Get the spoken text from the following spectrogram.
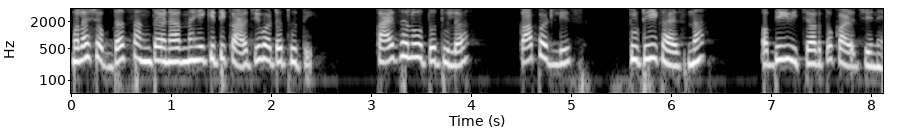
मला शब्दात सांगता येणार नाही किती काळजी वाटत होती. काय झालं होतं तुला? का पडलीस? तू ठीक आहेस ना अभि विचारतो काळजीने.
